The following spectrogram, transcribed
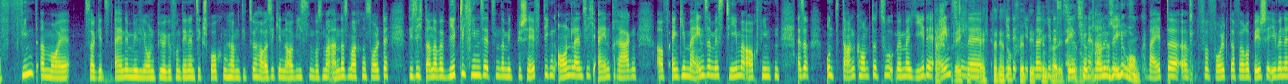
findet einmal, sage jetzt eine Million Bürger, von denen Sie gesprochen haben, die zu Hause genau wissen, was man anders machen sollte, die sich dann aber wirklich hinsetzen, damit beschäftigen, online sich eintragen, auf ein gemeinsames Thema auch finden. Also und dann kommt dazu, wenn man jede Da einzelne, vielleicht dann ja doch jede, für jede- jedes einzelne. Anregung weiter äh, verfolgt auf europäischer Ebene,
